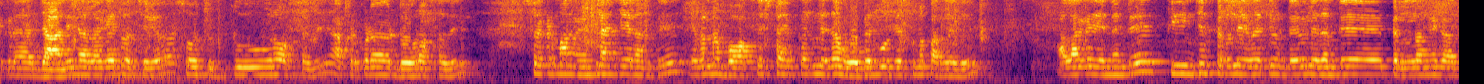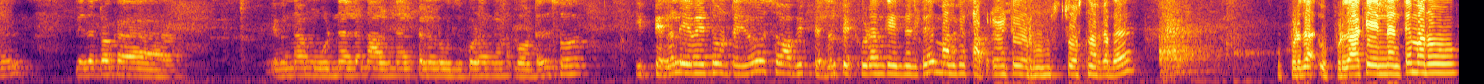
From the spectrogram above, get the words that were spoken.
ఇక్కడ జాలీలు ఎలాగైతే వచ్చాయో సో చుట్టూరా వస్తుంది. అక్కడ కూడా డోర్ వస్తుంది. సో ఇక్కడ మనం ఏం ప్లాన్ చేయాలంటే ఏమన్నా బాక్సెస్ టైప్ కానీ లేదా ఓపెన్ బుక్ చేసుకున్నా పర్లేదు. అలాగే ఏంటంటే తీయించిన పిల్లలు ఏవైతే ఉంటాయో లేదంటే పిల్లలనే కాదు లేదంటే ఒక ఏమన్నా మూడు నెలలు నాలుగు నెలల పిల్లలు వదులుకోవడానికి కన్నా బాగుంటుంది. సో ఈ పిల్లలు ఏవైతే ఉంటాయో సో అవి పిల్లలు పెట్టుకోవడానికి ఏంటంటే మనకి సపరేట్ రూమ్స్ చూస్తున్నారు కదా. ఇప్పుడు దా ఇప్పుడు దాకా ఏంటంటే మనం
